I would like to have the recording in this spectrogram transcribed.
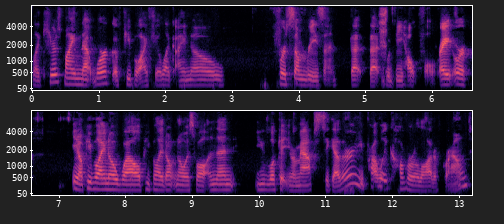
like here's my network of people i feel like i know for some reason that that would be helpful right? Or you know people i know well people i don't know as well. And then you look at your maps together you probably cover a lot of ground.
